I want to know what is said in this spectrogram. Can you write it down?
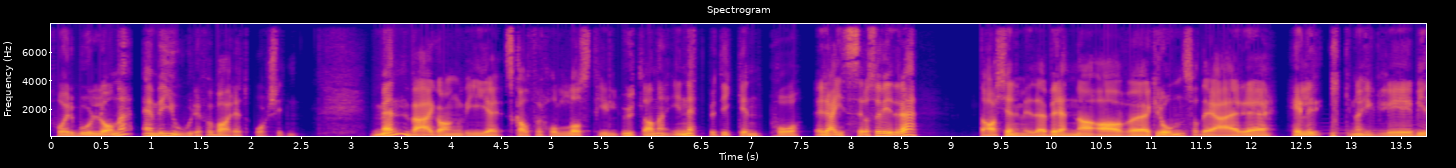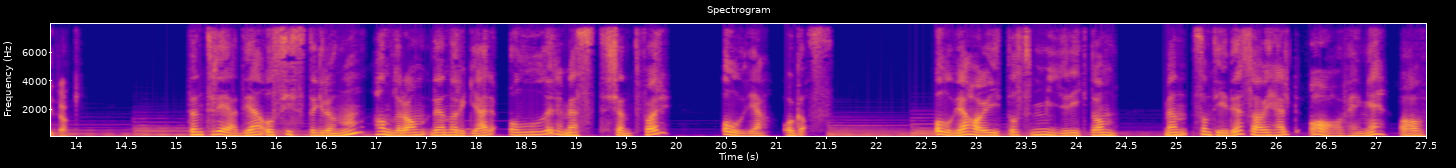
for boliglånet enn vi gjorde for bare et år siden. Men hver gang vi skal forholde oss til utlandet, i nettbutikken, på reiser osv., da kjenner vi det brenne av eh, kronen, så det er eh, heller ikke noe hyggelig bidrag. Den tredje og siste grunnen handler om det Norge er aller mest kjent for olje og gass. Olje har jo gitt oss mye rikdom, men samtidig så er vi helt avhengig av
